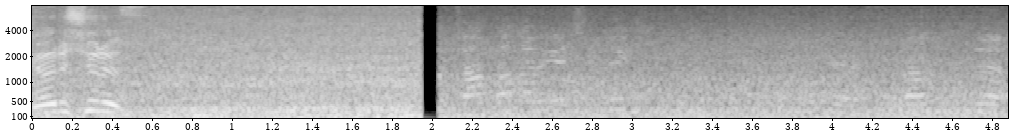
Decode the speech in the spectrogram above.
Görüşürüz. Çantaları geçirdik. Sıra bizde. Var ya.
